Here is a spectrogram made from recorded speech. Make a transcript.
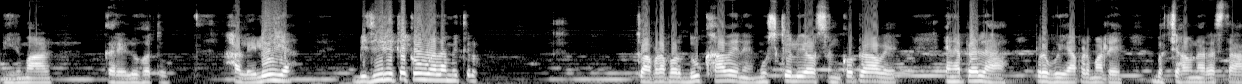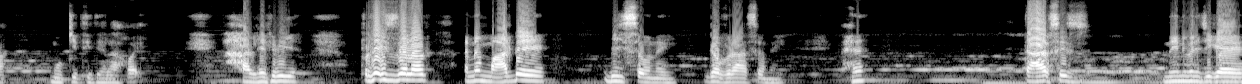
નિર્માણ કરેલું હતું. હાલેલુયા. બીજી રીતે કહું વાલા મિત્રો તો આપણા પર દુઃખ આવે ને મુશ્કેલીઓ આવે, સંકટો આવે, એના પહેલાં પ્રભુએ આપણા માટે બચાવના રસ્તા મૂકી દીધેલા હોય. હાલે પ્રેઝ ધ અને માટે બીસો નહીં, ગભરાશો નહીં. હે? તારસીસ નીનવીની જગ્યાએ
